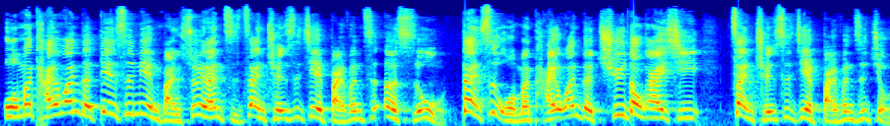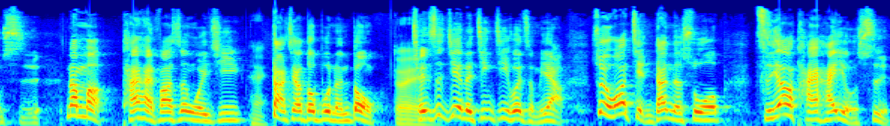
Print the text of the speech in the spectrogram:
我们台湾的电视面板虽然只占全世界百分之二十五，但是我们台湾的驱动 IC。占全世界百分之九十，那么台海发生危机，大家都不能动，对，全世界的经济会怎么样？所以我要简单的说，只要台海有事，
